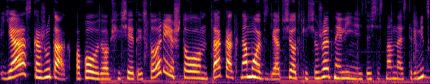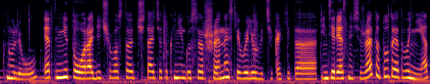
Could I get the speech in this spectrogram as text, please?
Я скажу так по поводу вообще всей этой истории, что так как, на мой взгляд, все-таки сюжетная линия здесь основная стремится к нулю, это не то, ради чего стоит читать эту книгу совершенно, если вы любите какие-то интересные сюжеты, тут этого нет.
